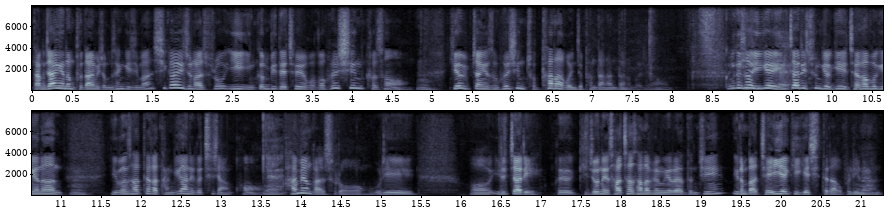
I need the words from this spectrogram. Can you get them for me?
당장에는 부담이 좀 생기지만 시간이 지날수록 이 인건비 대체 효과가 훨씬 커서 음. 기업 입장에서는 훨씬 좋다라고 이제 판단한다는 거죠. 그래서 이게 네. 일자리 충격이 제가 음. 보기에는 음. 이번 사태가 단기간에 그치지 않고 네. 가면 갈수록 우리 어 일자리 그 기존의 4차 산업혁명이라든지 이른바 제2의 기계 시대라고 불리는 음.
